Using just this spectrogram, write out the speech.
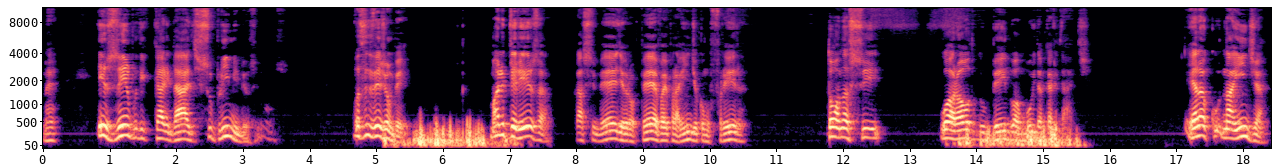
né? Exemplo de caridade sublime, meus irmãos. Vocês vejam bem, Maria Teresa classe média europeia, vai para a Índia como freira, torna-se o arauto do bem, do amor e da caridade. Ela, na Índia,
